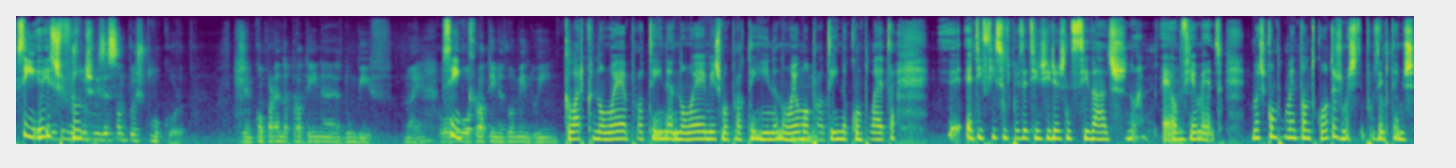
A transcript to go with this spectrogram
sim, Em esses termos de utilização depois pelo corpo, por exemplo, comparando a proteína de um bife, não é? Ou, Sim. ou a proteína do amendoim, Claro que não é proteína, não é a mesma proteína, não é uma Uhum. proteína completa. É difícil depois atingir as necessidades, não é? É, obviamente. Mas complementando com outras, mas por exemplo, temos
